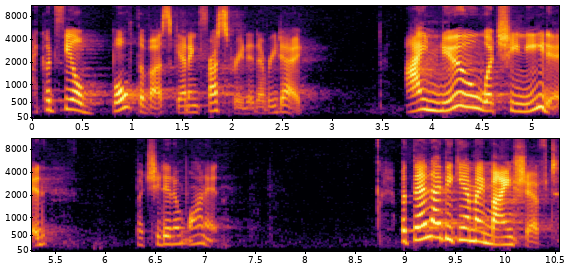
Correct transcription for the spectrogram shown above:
I could feel both of us getting frustrated every day. I knew what she needed, but she didn't want it. But then I began my mind shift.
